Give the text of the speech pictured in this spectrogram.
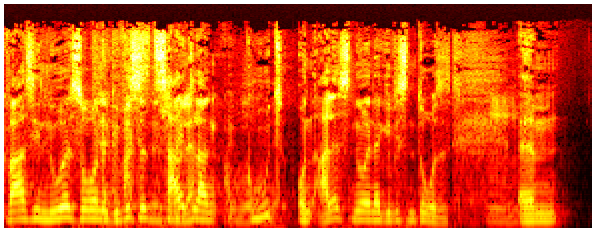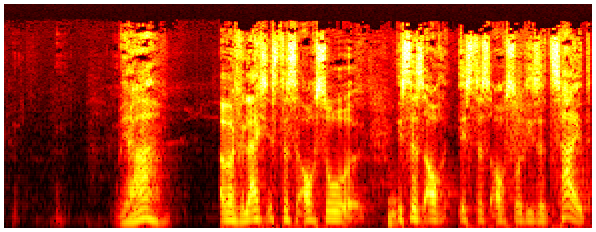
quasi nur so eine gewisse Zeit lang gut und alles nur in einer gewissen Dosis. Ähm, ja, aber vielleicht ist das auch so, ist das auch, ist das auch so diese Zeit,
